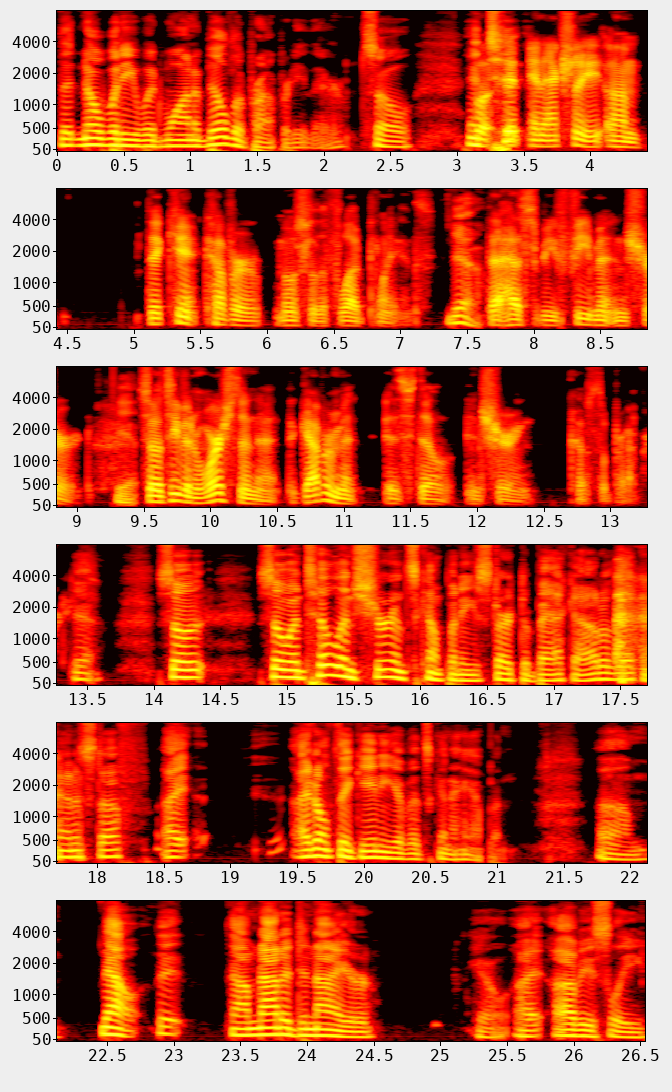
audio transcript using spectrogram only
that nobody would want to build a property there. So, Well, until, and actually, um, they can't cover most of the floodplains. yeah, That has to be FEMA insured. Yeah. So it's even worse than that. The government is still insuring coastal properties. Yeah. So so until insurance companies start to back out of that kind of stuff, I I don't think any of it's going to happen. Um, now I'm not a denier. You know, I obviously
